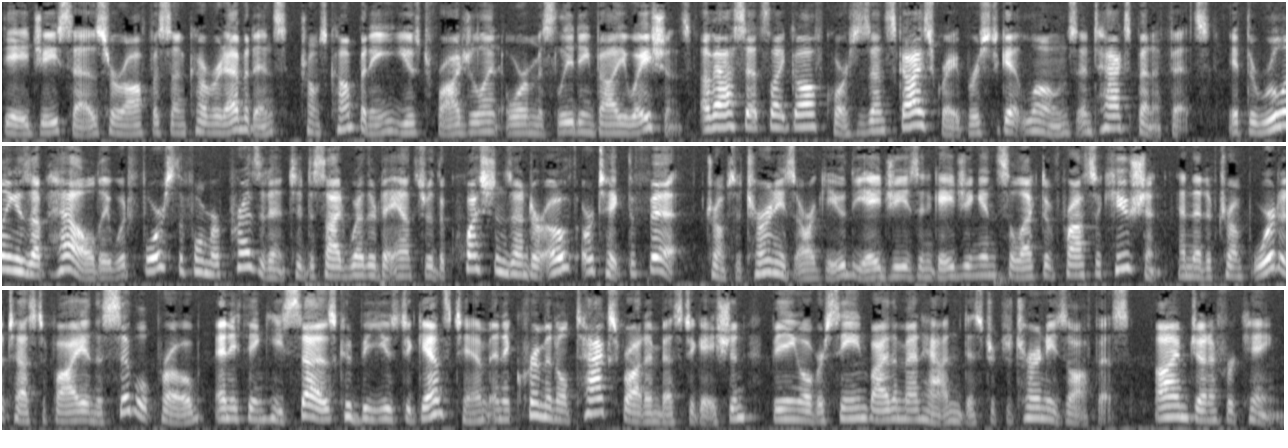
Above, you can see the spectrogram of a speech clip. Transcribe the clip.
The AG says her office uncovered evidence Trump's company used fraudulent or misleading valuations of assets like golf courses and skyscrapers to get loans and tax benefits. If the ruling is upheld, it would force the former president to decide whether to answer the questions under oath or take the fifth. Trump's attorneys argue the AG is engaging in selective prosecution, and that if Trump were to testify in the civil probe, anything he says could be used against him in a criminal tax fraud investigation being overseen by the Manhattan District Attorney's Office. I'm Jennifer King.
